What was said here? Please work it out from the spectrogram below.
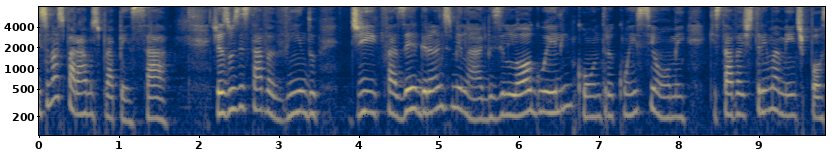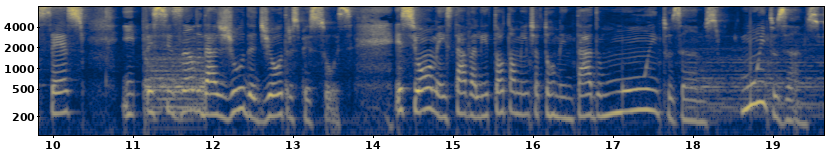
E se nós pararmos para pensar, Jesus estava vindo de fazer grandes milagres e logo ele encontra com esse homem que estava extremamente possesso e precisando da ajuda de outras pessoas. Esse homem estava ali totalmente atormentado muitos anos, muitos anos.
